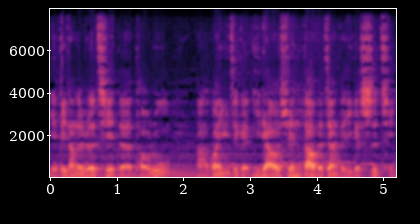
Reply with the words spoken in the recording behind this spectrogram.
也非常的热切的投入啊，关于这个医疗宣道的这样的一个事情。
